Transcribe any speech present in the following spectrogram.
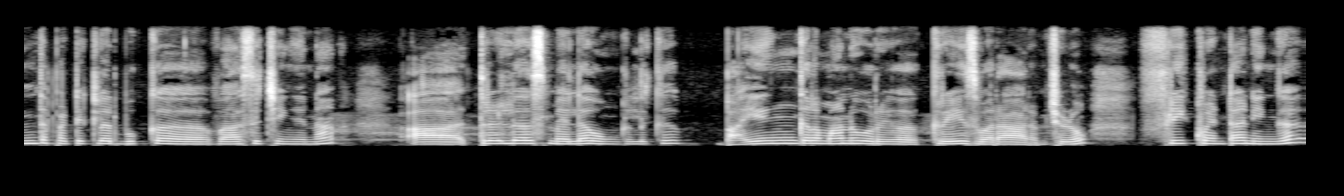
இந்த பர்டிகுலர் புக்கை வாசிச்சிங்கன்னா த்ரில்லர்ஸ் மேலே உங்களுக்கு பயங்கரமான ஒரு க்ரேஸ் வர ஆரம்பிச்சிடும். ஃப்ரீக்வெண்ட்டாக நீங்கள்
